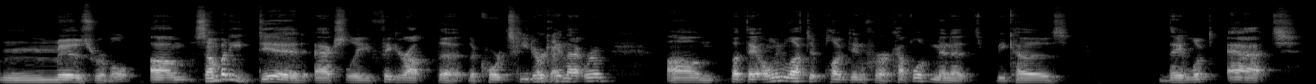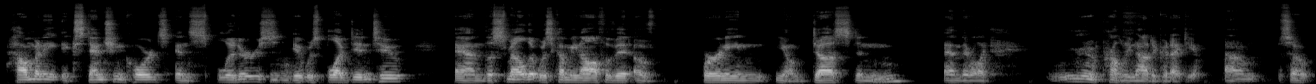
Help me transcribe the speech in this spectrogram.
miserable. Um, somebody did actually figure out the the quartz heater Okay. in that room, um, but they only left it plugged in for a couple of minutes because they looked at how many extension cords and splitters Mhm. it was plugged into, and the smell that was coming off of it of burning, you know, dust and Mhm. and they were like, "Mm, probably not a good idea. Um, so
